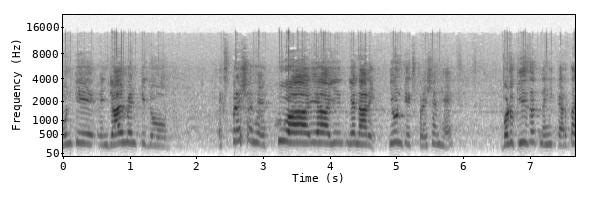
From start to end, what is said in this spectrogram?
उनके एंजॉयमेंट की जो एक्सप्रेशन है हुआ या ये, ये नारे ये उनकी एक्सप्रेशन है। बड़ों की इज़्ज़त नहीं करता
